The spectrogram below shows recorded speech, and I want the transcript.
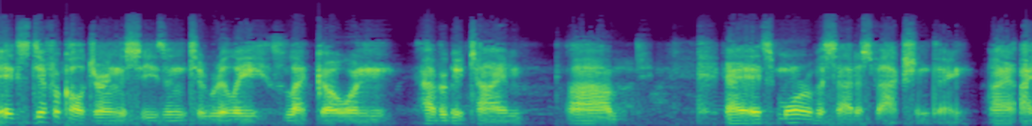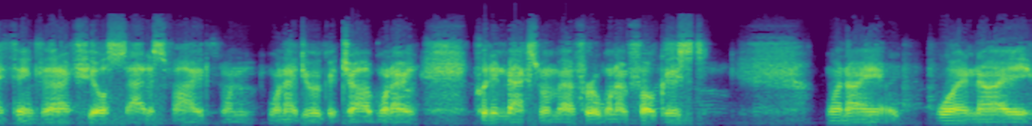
It's difficult during the season to really let go and have a good time. Um, it's more of a satisfaction thing. I, I think that I feel satisfied when, when I do a good job, when I put in maximum effort, when I'm focused, when I when I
